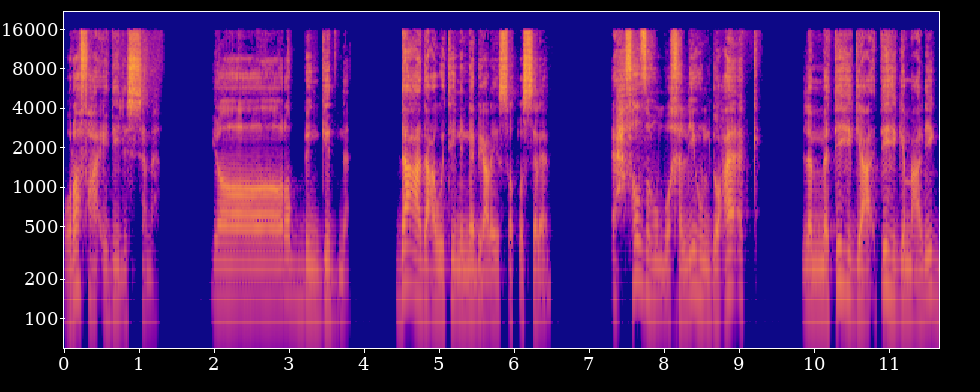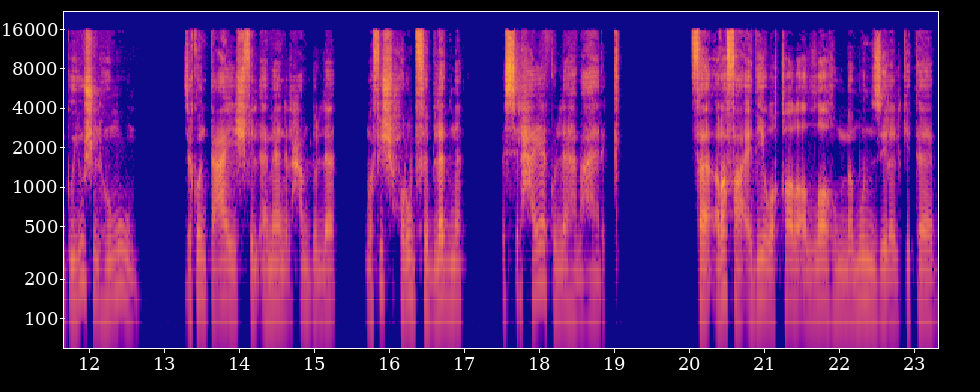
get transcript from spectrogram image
ورفع إيديه للسماء. يا رب انجدنا. دعا دعوتين النبي عليه الصلاة والسلام. احفظهم وخليهم دعائك لما تهجع تهجم عليك جيوش الهموم. إذا كنت عايش في الأمان الحمد لله ومفيش حروب في بلادنا بس الحياة كلها معارك. فرفع إيديه وقال اللهم منزل الكتاب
